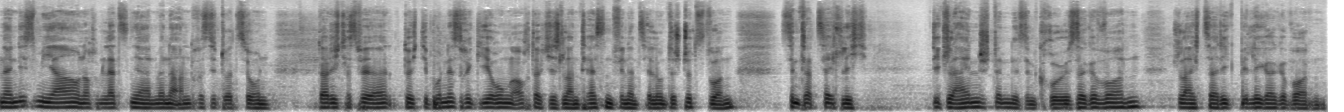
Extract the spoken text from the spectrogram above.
Na, in diesem Jahr und auch im letzten Jahr hatten wir eine andere Situation. Dadurch, dass wir durch die Bundesregierung, auch durch das Land Hessen finanziell unterstützt wurden, sind tatsächlich die kleinen Stände sind größer geworden, gleichzeitig billiger geworden.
